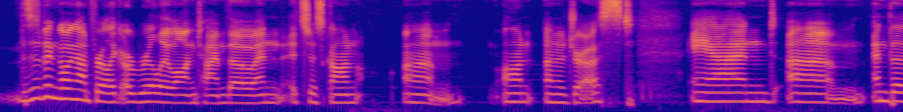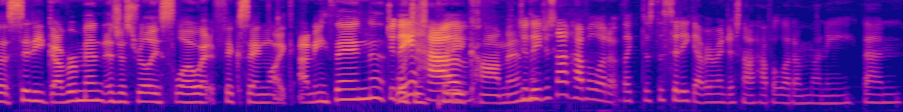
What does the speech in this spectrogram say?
this has been going on for like a really long time, though, and it's just gone um, on unaddressed. And um, and the city government is just really slow at fixing like anything, Do they which is have? pretty common. Do they just not have a lot of like? Does the city government just not have a lot of money then?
